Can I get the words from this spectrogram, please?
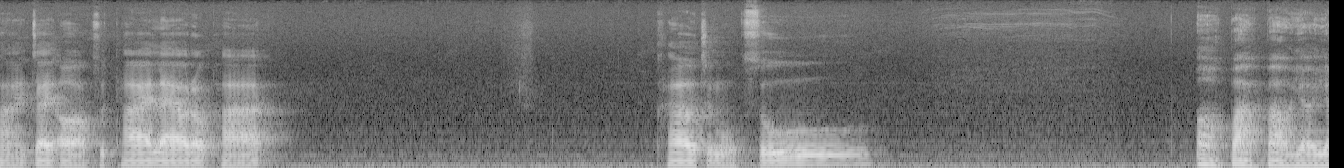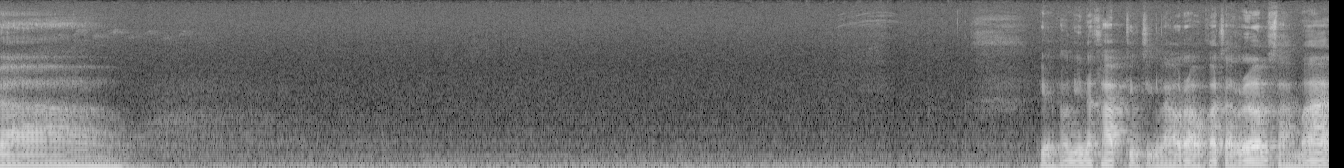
หายใจออกสุดท้ายแล้วเราพัก เข้าจมูกสูงออกปากเป่ายาวๆ เพียงเท่านี้นะครับ จริงๆแล้วเราก็จะเริ่มสามารถ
